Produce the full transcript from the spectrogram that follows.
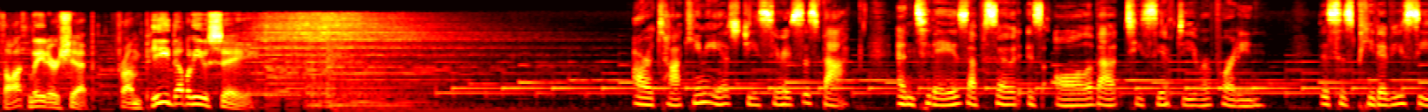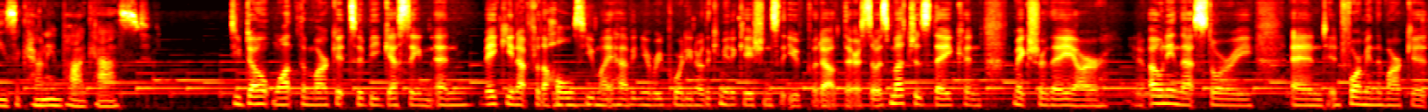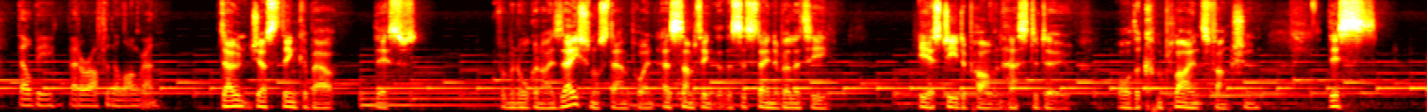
thought leadership from PwC. Our Talking ESG series is back, and today's episode is all about TCFD reporting. This is PwC's accounting podcast. You don't want the market to be guessing and making up for the holes you might have in your reporting or the communications that you've put out there. So, as much as they can make sure they are you know, owning that story and informing the market, they'll be better off in the long run. Don't just think about this from an organizational standpoint as something that the sustainability ESG department has to do or the compliance function. This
